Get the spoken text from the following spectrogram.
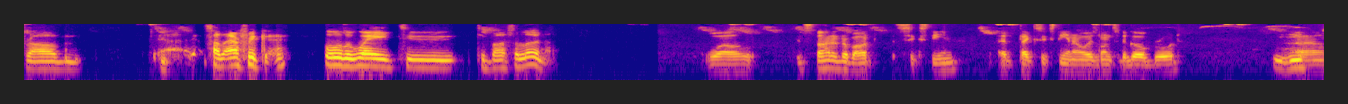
from uh, South Africa all the way to to Barcelona? well, it started about 16. At like 16, I always wanted to go abroad. hmm Um,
